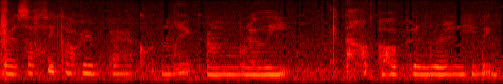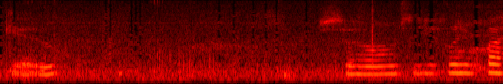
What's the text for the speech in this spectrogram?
Guys, I think I'll be back when like I'm really up and ready to go. So see you later. Bye.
